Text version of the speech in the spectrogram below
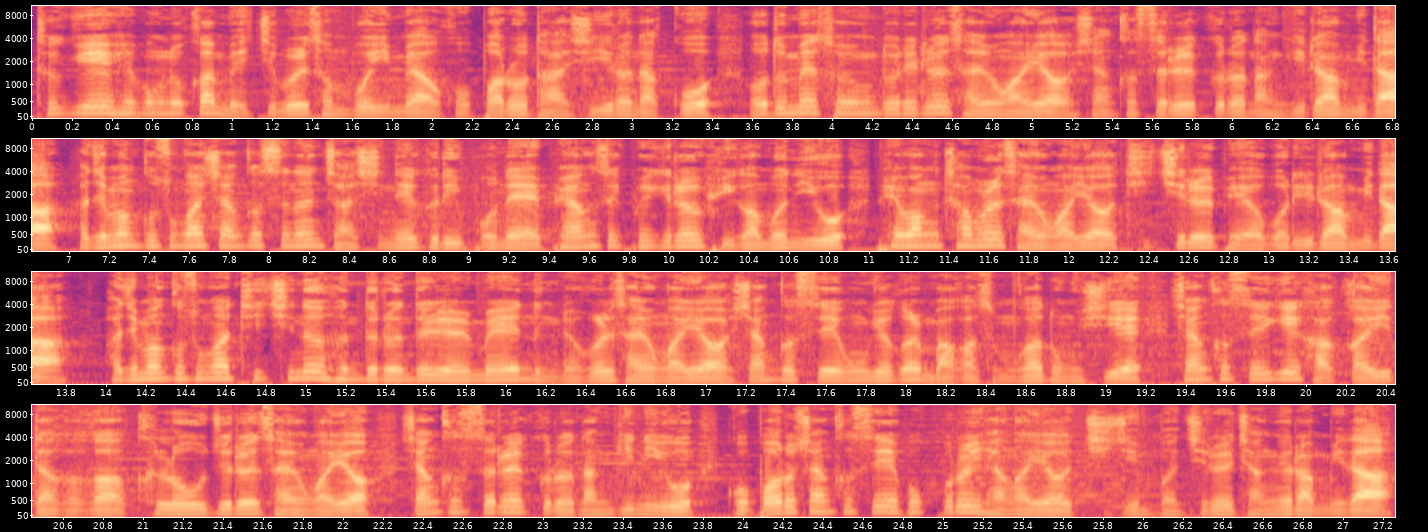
특유의 회복력과 맷집을 선보이며 곧바로 다시 일어났고 어둠의 소용돌이를 사용하여 샹크스를 끌어당기려 합니다. 하지만 그 순간 샹크스는 자신의 그리폰에 폐왕색 표기를 휘감은 이후 패왕참을 사용하여 티치를 베어버리려 합니다. 하지만 그 순간 티치는 흔들흔들 열매의 능력을 사용하여 샹크스의 공격을 막아섬과 동시에 샹크스에게 가까이 다가가 클로우즈를 사용하여 샹크스를 끌어당긴 이후 곧바로 샹크스의 복부를 향하여 지진 펀치를 장렬합니다.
